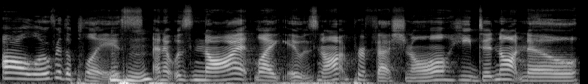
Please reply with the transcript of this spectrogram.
all over the place Mhm. and it was not like it was not professional. He did not know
